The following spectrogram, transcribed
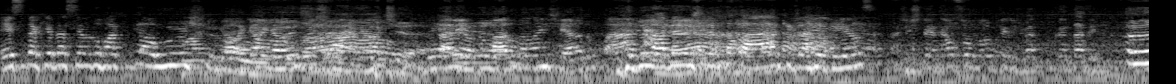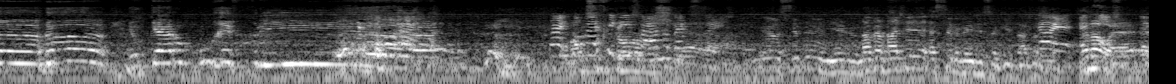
Esse daqui é da cena do rock gaúcho. Tá ali do lado da lancheira do parque. Do lado da lancheira do parque, da Redença. A gente tem até um som novo que a gente vai cantar assim. "Ah, eu quero um refri. Tá, e como é se mijar no backstage? Eu sempre me. Na verdade é cerveja isso aqui, tá? Não, é, é Não, mijo, é- é é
